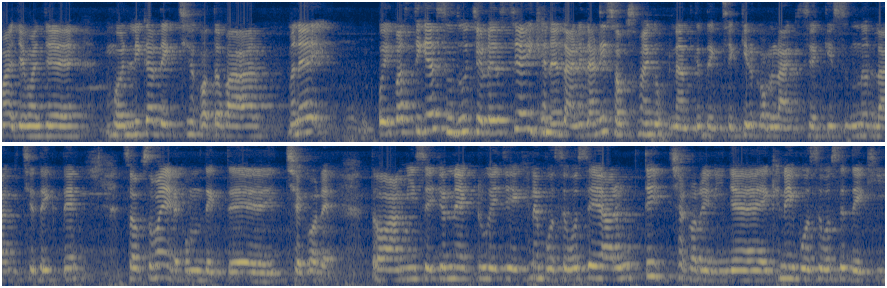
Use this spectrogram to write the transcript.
মাঝে মাঝে মল্লিকা দেখছে কতবার। মানে ওই পাশ থেকে শুধু চলে এসছে, এখানে দাঁড়িয়ে দাঁড়িয়ে সবসময় গোপীনাথকে দেখছে, কীরকম লাগছে, কি সুন্দর লাগছে দেখতে। সবসময় এরকম দেখতে ইচ্ছে করে। তো আমি সেই জন্য একটু এই যে এখানে বসে বসে আর উঠতে ইচ্ছা করেনি, যে এখানেই বসে বসে দেখি,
